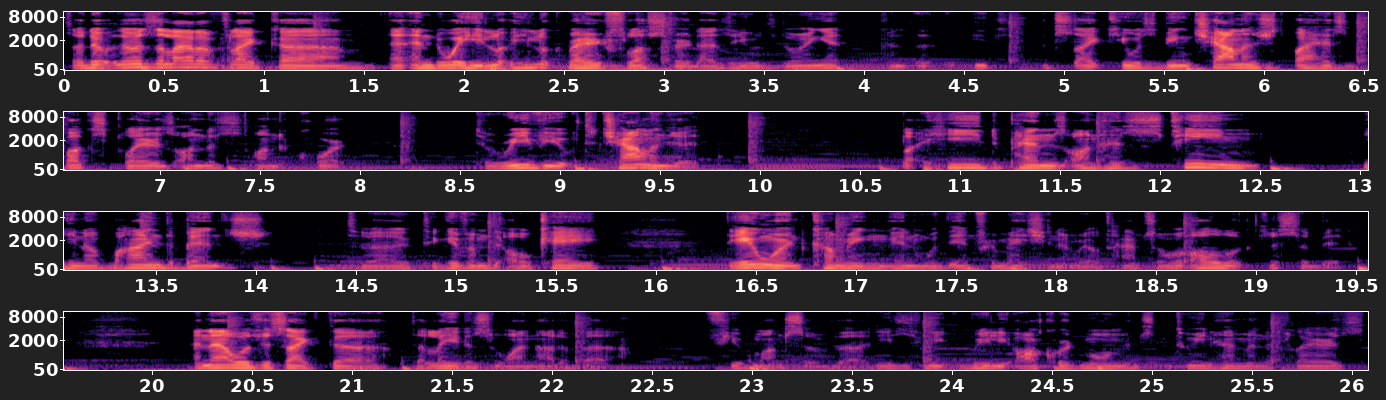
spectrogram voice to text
So there, there was a lot of like, um, and the way he looked, he looked very flustered as he was doing it. it's like he was being challenged by his Bucks players on this on the court to review to challenge it, but he depends on his team, you know, behind the bench to to give him the okay. They weren't coming in with the information in real time, so it all looked just a bit. And that was just like the the latest one out of a few months of uh, these really awkward moments between him and the players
